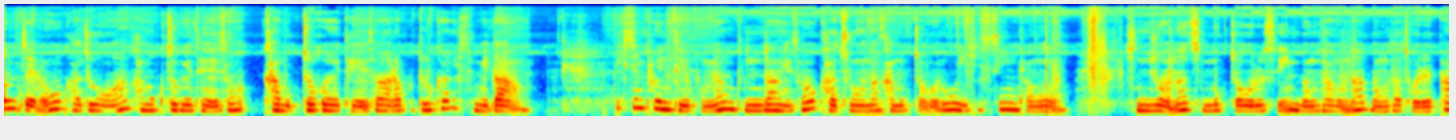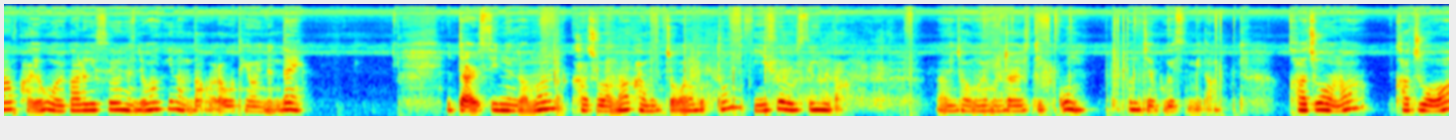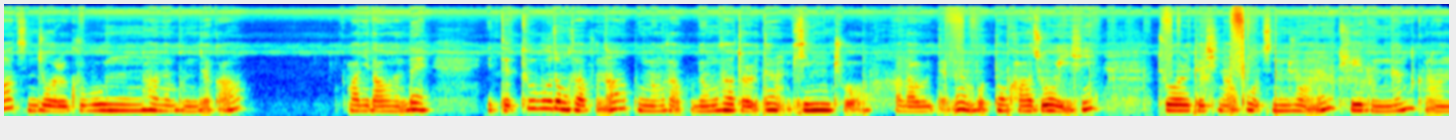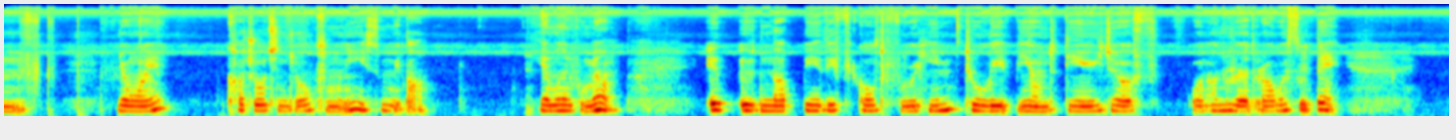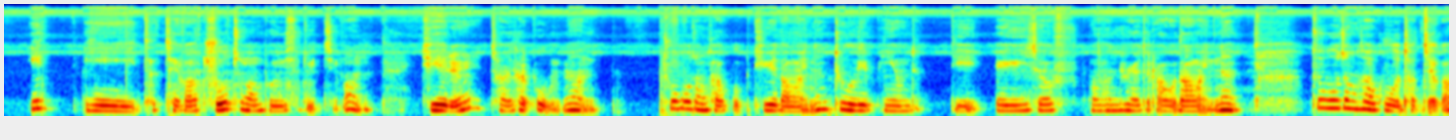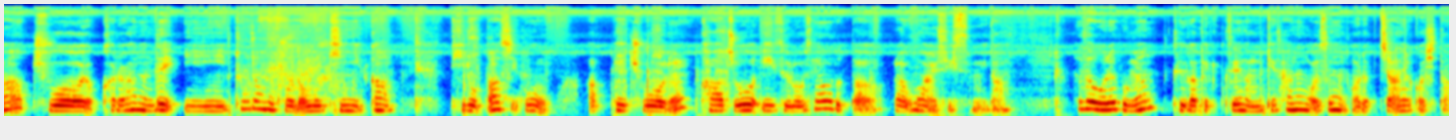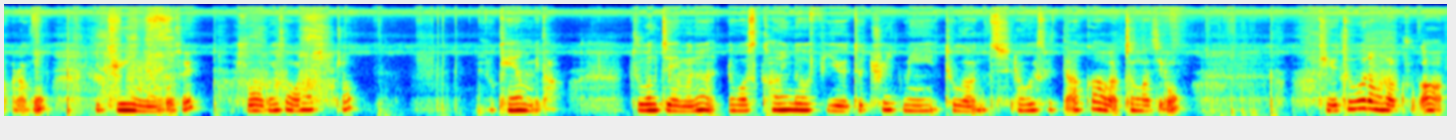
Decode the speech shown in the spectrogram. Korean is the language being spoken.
번째로 가주어와 가목적에 대해서 가목적어에 대해서 알아보도록 하겠습니다. 핵심 포인트를 보면 문장에서 가주어나 가목적어로 이시 쓰인 경우 진주어나 진목적어로 쓰인 명사구나 명사절을 파악하여 올바르게 쓰였는지 확인한다 라고 되어 있는데 이때 알 수 있는 점은 가주어나 가목적어는 보통 이수로 쓰인다 라는 점을 먼저 알 수 있고 첫 번째 보겠습니다. 가주어나 가주어와 진주어를 구분하는 문제가 많이 나오는데 이때 투부정사구나 동명사구, 명사절 등 긴 주어가 나올 때는 보통 가주어 이시 주어를 대신하고 진주어는 뒤에 놓는 그런 영어의 가주어 진주어 구문이 있습니다. 예문을 보면 It would not be difficult for him to live beyond the age of 100라고 했을 때 it 이 자체가 주어처럼 보일 수도 있지만 뒤에를 잘 살펴보면 투부정사구 뒤에 나와 있는 to live beyond the age of 100라고 나와 있는 투부정사구 자체가 주어 역할을 하는데 이 투부정사구가 너무 기니까 뒤로 빠지고 앞에 주어를 가주어 it으로 세워뒀다라고 할 수 있습니다. 해석을 해보면 그가 100세 넘게 사는 것은 어렵지 않을 것이다 라고 이 뒤에 있는 것을 주어로 해석을 하시죠. 이렇게 합니다. 두 번째 예문은 It was kind of you to treat me to lunch 라고 했을 때 아까와 마찬가지로 뒤에 투부정사구가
